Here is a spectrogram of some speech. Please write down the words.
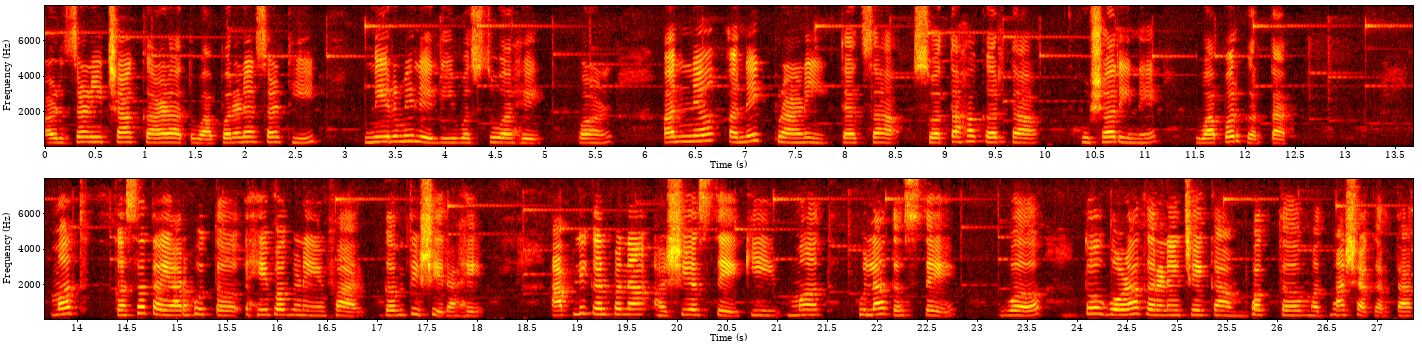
अडचणीच्या काळात वापरण्यासाठी निर्मिलेली वस्तू आहे पण अन्य अनेक प्राणी त्याचा स्वतःकरता हुशारीने वापर करतात. मध कसं तयार होतं हे बघणे फार गमतीशीर आहे. आपली कल्पना अशी असते की मध फुलात असते व तो गोळा करण्याचे काम फक्त मधमाशा करतात.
